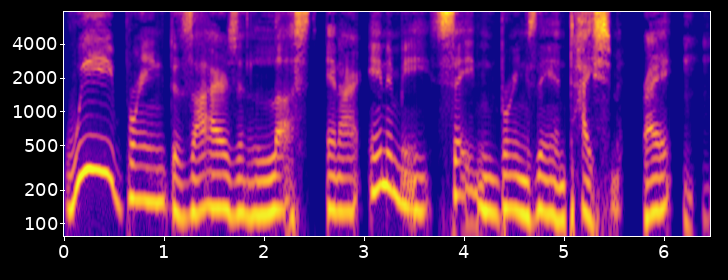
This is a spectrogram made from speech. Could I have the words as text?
We bring desires and lust, and our enemy, Satan, brings the enticement, right? Mm-hmm.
